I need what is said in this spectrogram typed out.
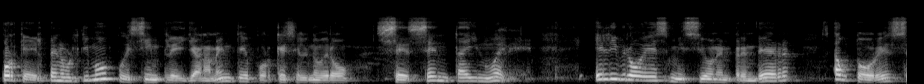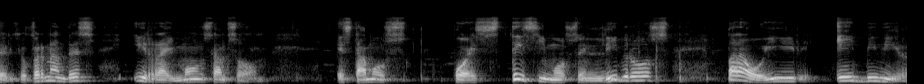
¿Por qué el penúltimo? Pues simple y llanamente porque es el número 69. El libro es Misión Emprender, autores Sergio Fernández y Raymond Samson. Estamos puestísimos en libros para oír y vivir.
